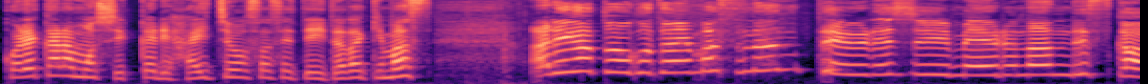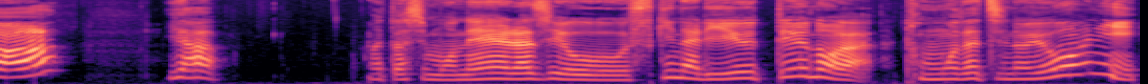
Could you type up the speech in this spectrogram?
これからもしっかり拝聴させていただきます。ありがとうございます。なんて嬉しいメールなんですか？いや私もねラジオを好きな理由っていうのは友達のように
